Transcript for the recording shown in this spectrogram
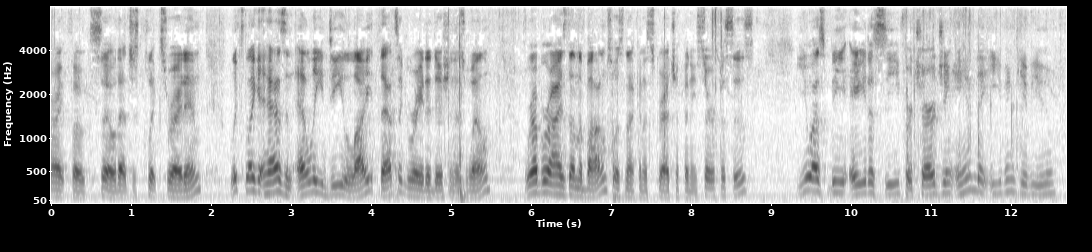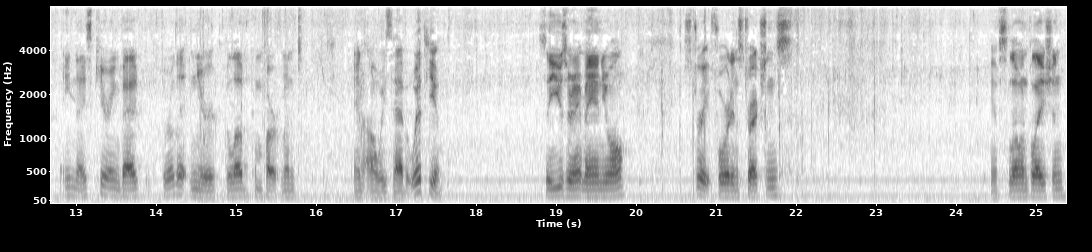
All right, folks, so that just clicks right in. Looks like it has an LED light. That's a great addition as well. Rubberized on the bottom, so it's not going to scratch up any surfaces. USB A to C for charging, and they even give you a nice carrying bag. Throw that in your glove compartment and always have it with you. So user manual, straightforward instructions. You have slow inflation.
